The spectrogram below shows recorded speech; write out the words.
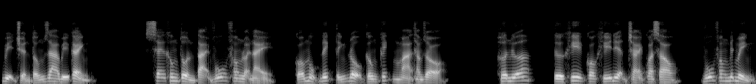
bị truyền tống ra bí cảnh. Sẽ không tồn tại vũ phong loại này, có mục đích tính độ công kích mà thăm dò. Hơn nữa, từ khi có khí điện trải qua sau, vũ phong biết mình,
